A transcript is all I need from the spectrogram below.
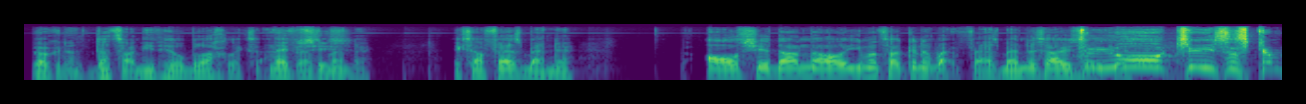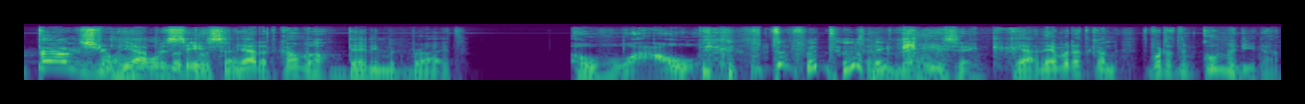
Welke dan? Dat zou niet heel belachelijk zijn. Nee, precies. Fassbender. Ik zou Fassbender. Als je dan al iemand zou kunnen gebruiken. Fassbender zou je zeker... Lord Jesus compels you. Ja, precies. 100%. Ja, dat kan wel. Danny McBride. Oh, wauw. dat bedoel ik. Amazing. Ja, nee, maar dat kan. Wordt het een comedy dan?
